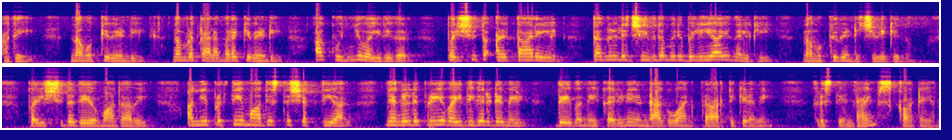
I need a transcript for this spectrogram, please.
അതെ നമുക്ക് വേണ്ടി നമ്മുടെ തലമുറയ്ക്ക് വേണ്ടി ആ കുഞ്ഞു വൈദികർ പരിശുദ്ധ അൾത്താരയിൽ തങ്ങളുടെ ജീവിതം ഒരു ബലിയായി നൽകി നമുക്ക് വേണ്ടി ജീവിക്കുന്നു. പരിശുദ്ധ ദേവമാതാവെ അങ്ങേ പ്രത്യേക മാധ്യസ്ഥ ശക്തിയാൽ ഞങ്ങളുടെ പ്രിയ വൈദികരുടെ മേൽ ദൈവമേ കരുണയുണ്ടാകുവാൻ പ്രാർത്ഥിക്കണമേ. Christian Times Kottayam.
